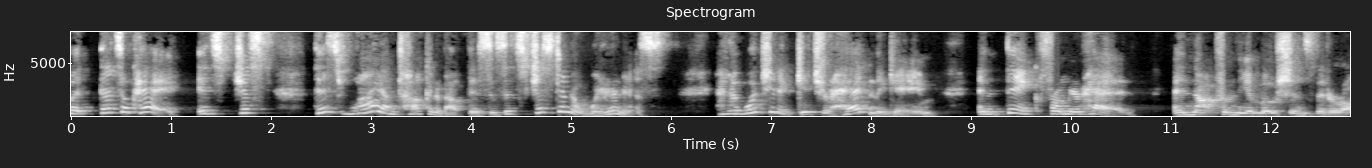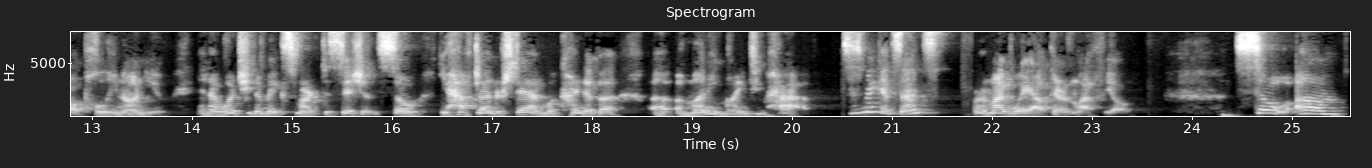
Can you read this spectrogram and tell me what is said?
but that's okay. It's just this why I'm talking about this is it's just an awareness. And I want you to get your head in the game and think from your head and not from the emotions that are all pulling on you. And I want you to make smart decisions. So you have to understand what kind of a, a, a money mind you have. Is this making sense? Or am I way out there in left field? So, um,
